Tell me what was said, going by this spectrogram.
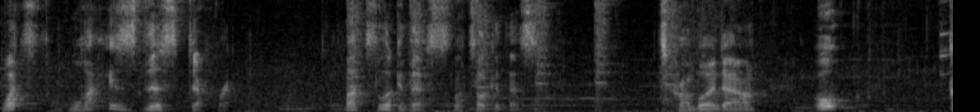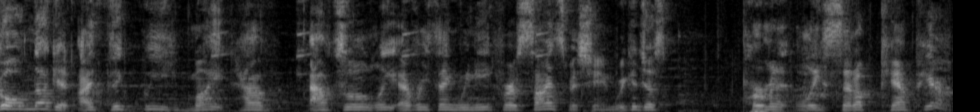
What's... Why is this different? Let's look at this. Let's look at this. It's crumbling down. Oh! Gold nugget! I think we might have absolutely everything we need for a science machine. We could just permanently set up camp here.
